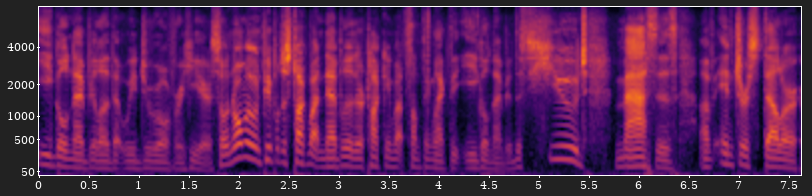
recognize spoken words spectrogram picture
Eagle Nebula that we drew over here. So normally when people just talk about nebula, they're talking about something like the Eagle Nebula, this huge masses of interstellar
